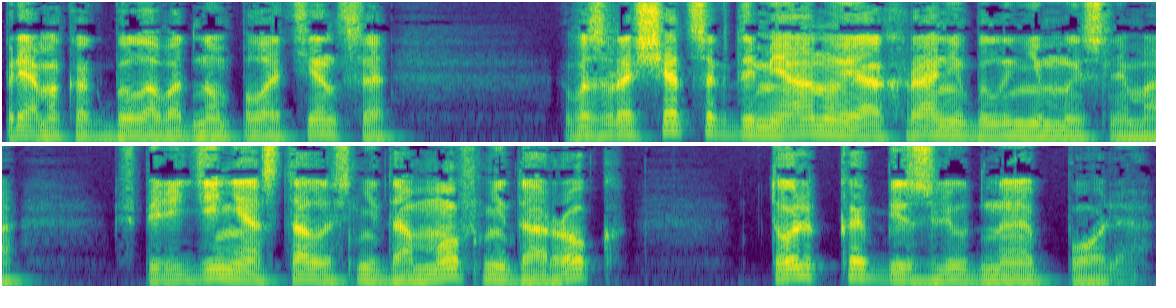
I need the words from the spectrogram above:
прямо как была в одном полотенце, Возвращаться к Дамиану и охране было немыслимо. Впереди не осталось ни домов, ни дорог, только безлюдное поле.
